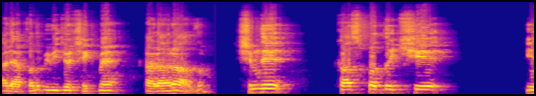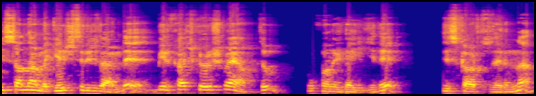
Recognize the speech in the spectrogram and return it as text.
alakalı bir video çekme kararı aldım. Şimdi Kaspa'daki insanlarla, geliştiricilerle birkaç görüşme yaptım bu konuyla ilgili Discord üzerinden.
